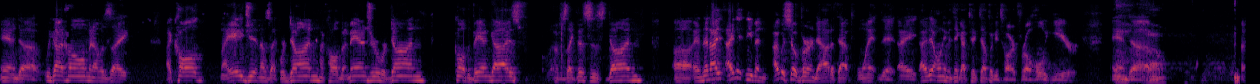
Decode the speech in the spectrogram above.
and uh, we got home, and I was like, I called my agent, and I was like, we're done. I called my manager, we're done. Called the band guys, I was like, this is done. Uh, and then I, I didn't even I was so burned out at that point that I, I don't even think I picked up a guitar for a whole year. And uh, wow.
